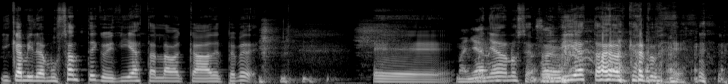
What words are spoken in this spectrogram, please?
y Camila Musante, que hoy día está en la bancada del PPD. Eh, Mañana. no sé, No hoy día está bancada del PPD.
